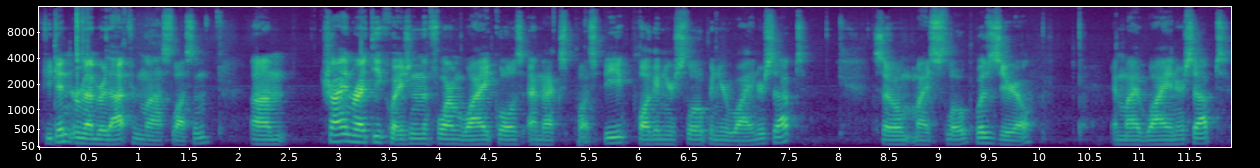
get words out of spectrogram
If you didn't remember that from last lesson, um, Try and write the equation in the form y equals mx plus b. Plug in your slope and your y-intercept. So my slope was 0, and my y-intercept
